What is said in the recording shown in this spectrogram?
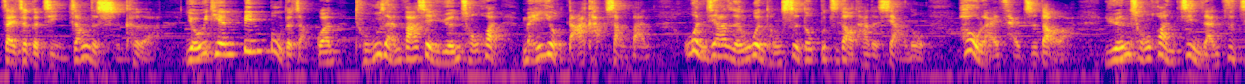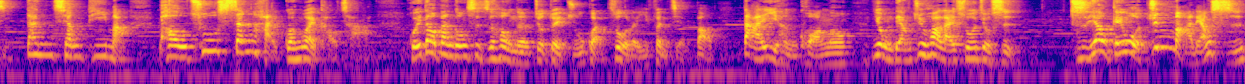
在这个紧张的时刻啊，有一天兵部的长官突然发现袁崇焕没有打卡上班，问家人问同事都不知道他的下落。后来才知道啊，袁崇焕竟然自己单枪匹马跑出山海关外考察。回到办公室之后呢，就对主管做了一份简报。大意很狂哦，用两句话来说就是：只要给我军马粮食，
